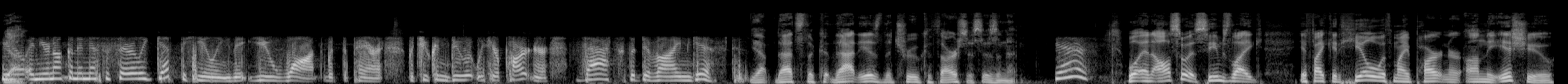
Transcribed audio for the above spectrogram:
You Yeah. know, and you're not going to necessarily get the healing that you want with the parent, but you can do it with your partner. That's the divine gift. Yep, that's the that is the true catharsis, isn't it? Yes. Well, and also it seems like if I could heal with my partner on the issue,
